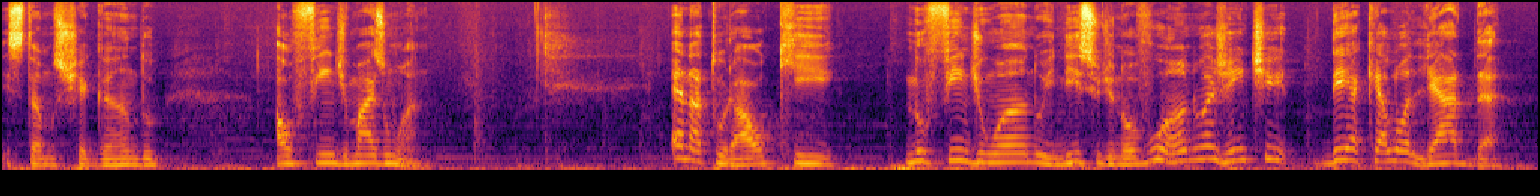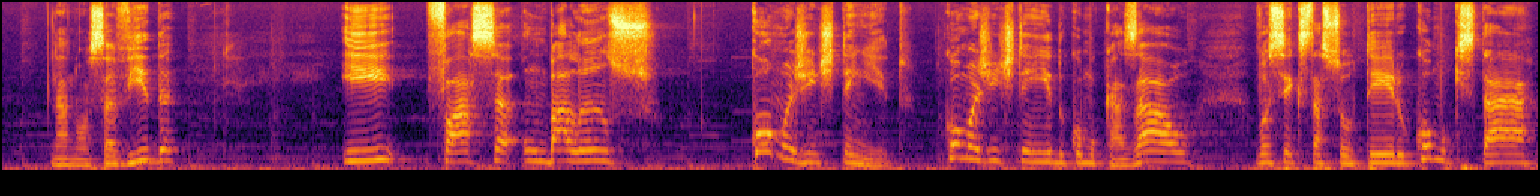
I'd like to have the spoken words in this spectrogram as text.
estamos chegando ao fim de mais um ano. É natural que no fim de um ano, início de novo ano, a gente dê aquela olhada na nossa vida e faça um balanço. Como a gente tem ido? Como a gente tem ido como casal? Você que está solteiro, como que está?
